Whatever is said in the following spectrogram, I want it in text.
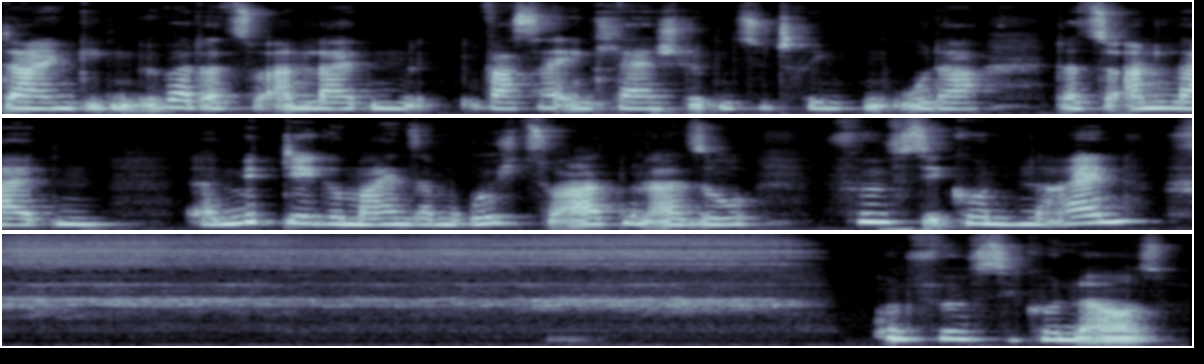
dein Gegenüber dazu anleiten, Wasser in kleinen Stücken zu trinken oder dazu anleiten, äh, mit dir gemeinsam ruhig zu atmen. Also fünf Sekunden ein und fünf Sekunden aus.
